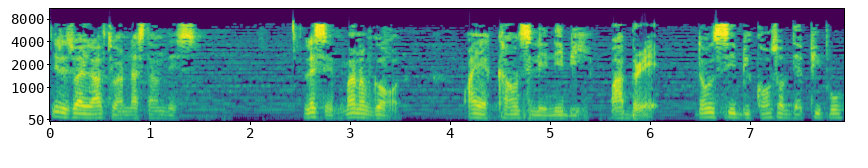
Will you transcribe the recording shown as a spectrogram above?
This is why you have to understand this. Listen, man of God, why a counselor nibi wabre. Don't say because of the people.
